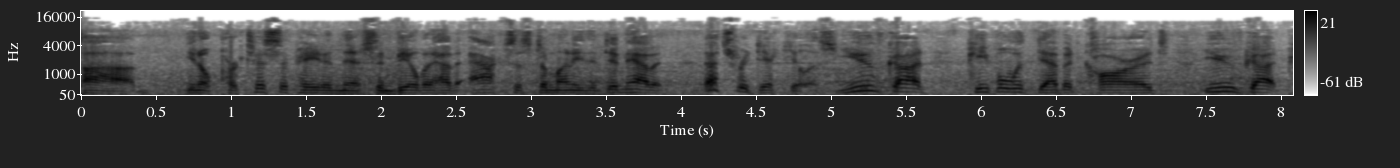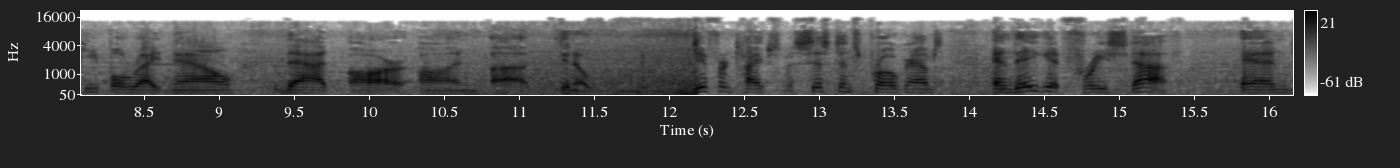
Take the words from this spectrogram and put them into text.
uh, you know participate in this and be able to have access to money that didn't have it that's ridiculous you've got people with debit cards you've got people right now that are on, uh, you know, different types of assistance programs, and they get free stuff. And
